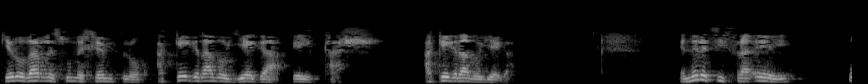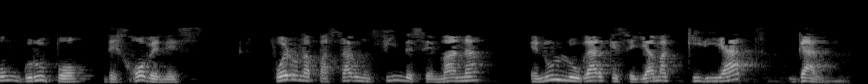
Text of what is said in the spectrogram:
quiero darles un ejemplo. ¿A qué grado llega el cash? ¿A qué grado llega? En Eretz Israel, un grupo de jóvenes fueron a pasar un fin de semana en un lugar que se llama Kiryat Gad.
